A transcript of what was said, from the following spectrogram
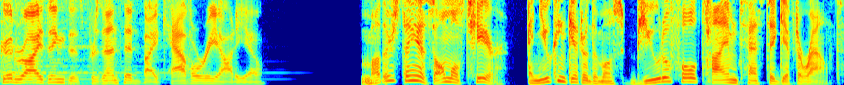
Good Risings is presented by Cavalry Audio. Mother's Day is almost here, and you can get her the most beautiful time tested gift around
